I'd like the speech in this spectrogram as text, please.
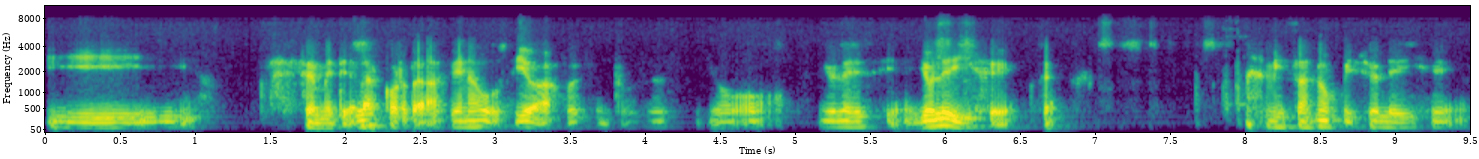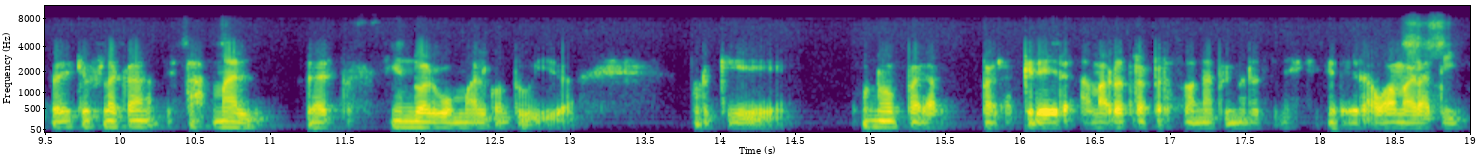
Y se metía las cortadas bien abusivas, pues entonces yo, yo le decía, yo le dije, o sea, a mi sano juicio le dije, ¿sabes qué, flaca? Estás mal, o sea, estás haciendo algo mal con tu vida. Porque uno para, para querer amar a otra persona, primero tienes que querer o amar a ti.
